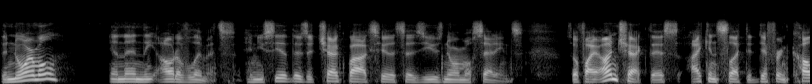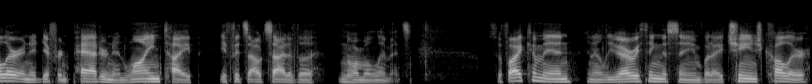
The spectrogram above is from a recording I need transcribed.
the normal and then the out of limits. And you see that there's a checkbox here that says use normal settings. So if I uncheck this, I can select a different color and a different pattern and line type if it's outside of the normal limits. So if I come in and I leave everything the same, but I change color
